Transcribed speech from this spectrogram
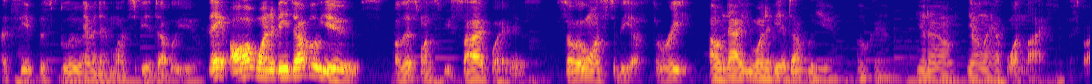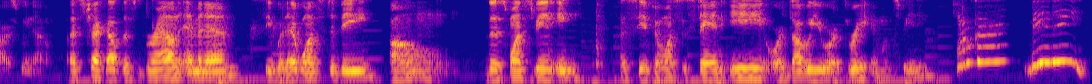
Let's see if this blue M&M wants to be a W. They all want to be W's. Oh, this wants to be sideways. So it wants to be a three. Oh, now you want to be a W. Okay. You know, you only have one life. as far as we know. Let's check out this brown M&M, see what it wants to be. Oh, this wants to be an E. Let's see if it wants to stay an E or W or 3. It wants to be an E. Okay, be an E.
